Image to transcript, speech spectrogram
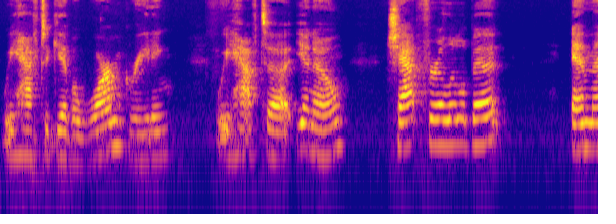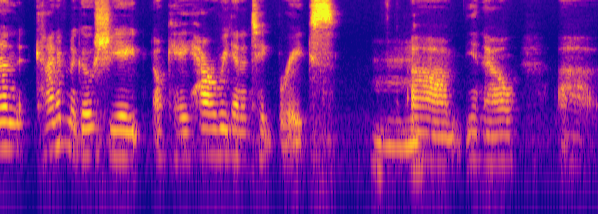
We have to give a warm greeting. We have to, you know, chat for a little bit and then kind of negotiate okay how are we going to take breaks? Um, you know uh,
